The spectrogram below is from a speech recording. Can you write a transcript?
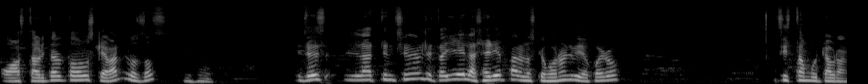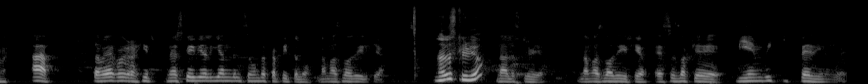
o hasta ahorita todos los que van, los dos. Ujú. Entonces, la atención al detalle de la serie para los que jugaron el videojuego, sí está muy cabrona. Ah, te voy a corregir. No escribió el guion del segundo capítulo, nada más lo dirigió. ¿No lo escribió? No lo escribió, nada más lo dirigió. Eso es lo que vi en Wikipedia, güey.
